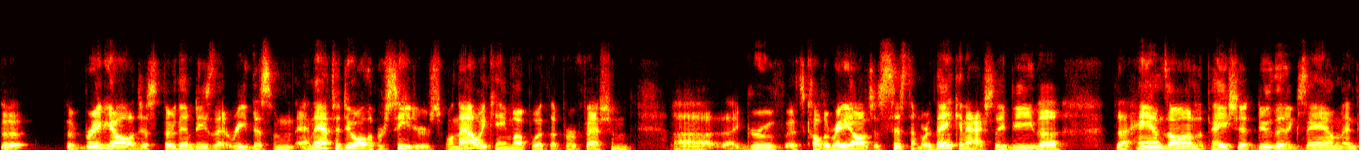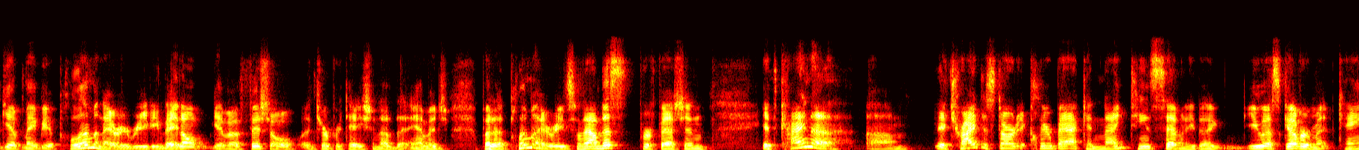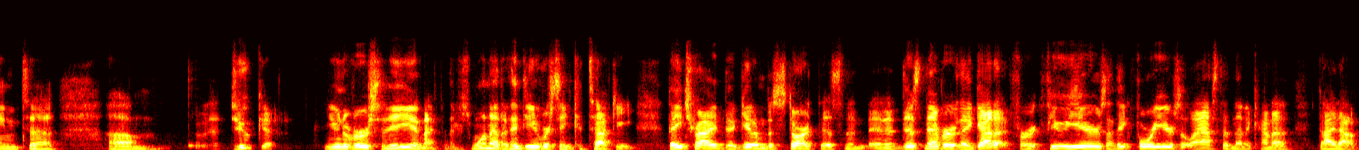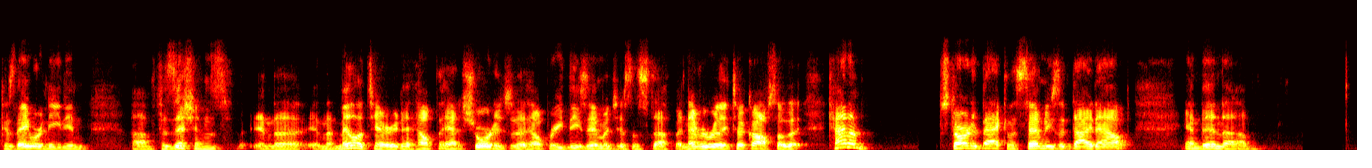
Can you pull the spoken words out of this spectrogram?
the, the radiologists, they're the MDs that read this and, and they have to do all the procedures. Well, now we came up with a profession uh, grew, it's called the radiologist assistant, where they can actually be the the hands-on the patient, do the exam and give maybe a preliminary reading. They don't give an official interpretation of the image, but a preliminary read. So now this profession, it's kind of, um, they tried to start it clear back in 1970. The U.S. government came to um, Duke University, and I, there's one other, I think the University in Kentucky. They tried to get them to start this, and, and it just never. They got it for a few years, I think four years it lasted, and then it kind of died out because they were needing um, physicians in the in the military to help. They had a shortage to help read these images and stuff, but never really took off. So that kind of started back in the 70s. It died out, and then uh,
